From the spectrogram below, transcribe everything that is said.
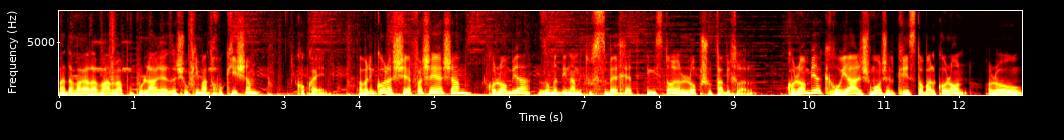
מהדבר הלבן והפופולרי הזה שהוא כמעט חוקי שם, קוקאין. אבל עם כל השפע שיש שם, קולומביה זו מדינה מתוסבכת עם היסטוריה לא פשוטה בכלל. קולומביה קרויה על שמו של קריסטובל קולון, הלא הוא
